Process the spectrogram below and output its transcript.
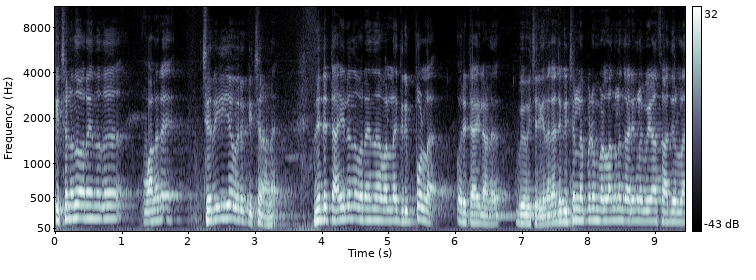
കിച്ചൺ എന്ന് പറയുന്നത് വളരെ ചെറിയ ഒരു കിച്ചണാണ് ഇതിന്റെ ടൈൽ എന്ന് പറയുന്നത് വളരെ ഗ്രിപ്പുള്ള ഒരു ടൈലാണ് ഉപയോഗിച്ചിരിക്കുന്നത്. കാരണം കിച്ചണിൽ എപ്പോഴും വെള്ളങ്ങളും കാര്യങ്ങളും വീഴാൻ സാധ്യതയുള്ള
